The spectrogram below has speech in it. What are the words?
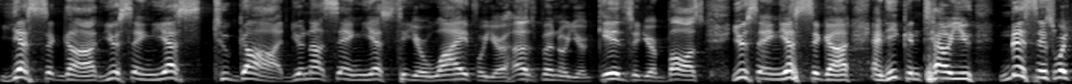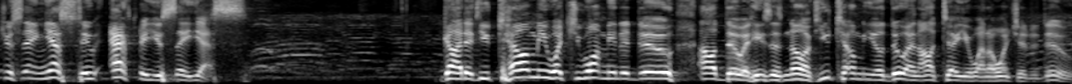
yes to God, you're saying yes to God. You're not saying yes to your wife or your husband or your kids or your boss. You're saying yes to God, and He can tell you this is what you're saying yes to after you say yes. God, if you tell me what you want me to do, I'll do it. He says, No, if you tell me you'll do it, I'll tell you what I want you to do.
